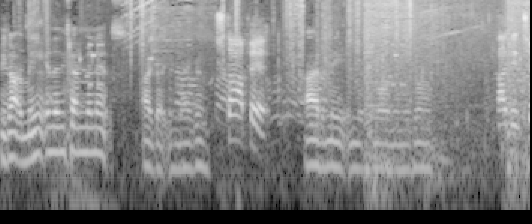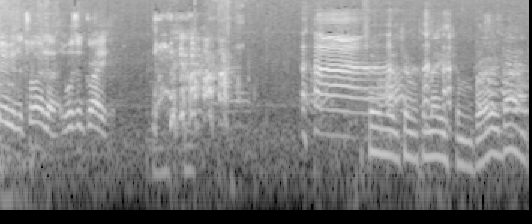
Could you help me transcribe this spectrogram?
You got a meeting in 10 minutes? I got you, Megan. Stop it. I had a meeting this morning as well. I did too in the toilet. It wasn't great. Too much information, bro. Damn.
